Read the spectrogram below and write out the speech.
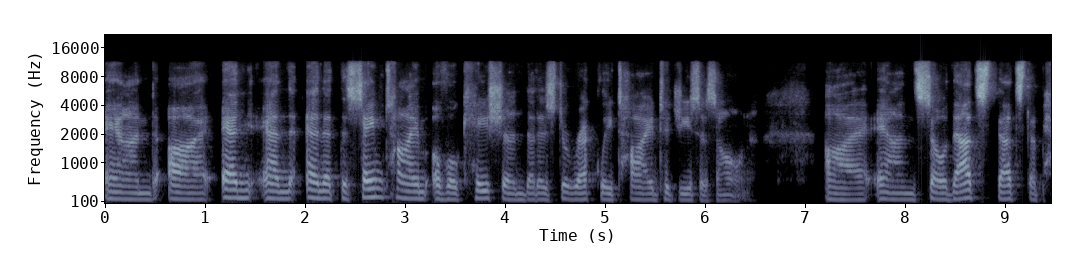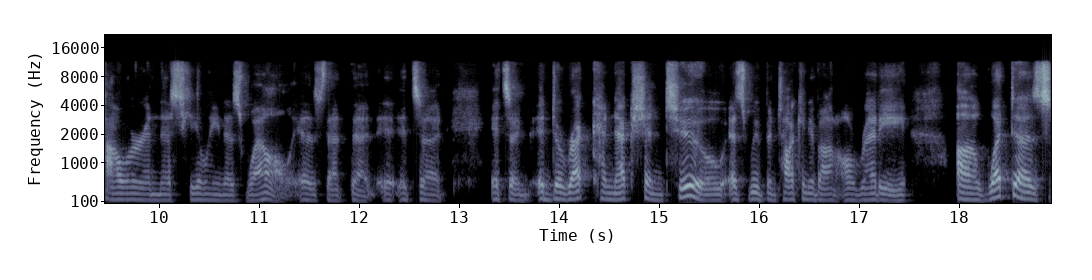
and uh, and and and at the same time a vocation that is directly tied to Jesus' own. Uh, and so that's that's the power in this healing as well is that that it- it's a it's a, a direct connection to as we've been talking about already uh, what does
